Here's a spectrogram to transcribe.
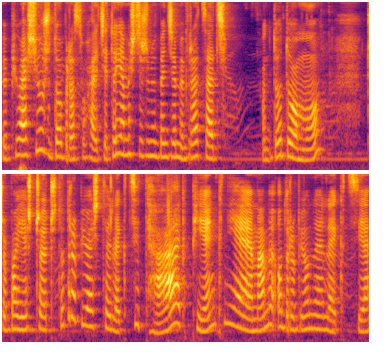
Wypiłaś już? Dobra, słuchajcie, to ja myślę, że my będziemy wracać do domu. Trzeba jeszcze, czy to odrobiłaś te lekcje? Tak, pięknie, mamy odrobione lekcje.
